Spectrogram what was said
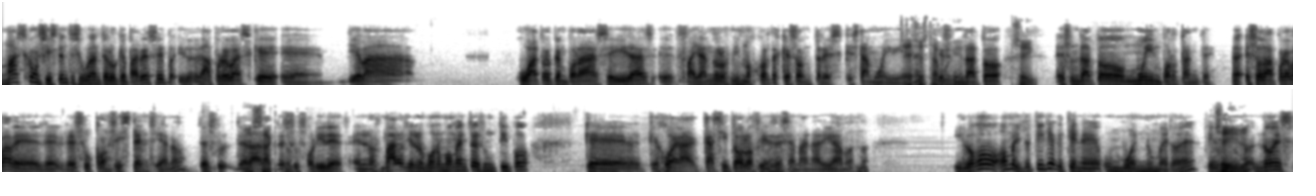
más consistente seguramente lo que parece. La prueba es que eh, lleva cuatro temporadas seguidas eh, fallando los mismos cortes, que son tres, que está muy bien. Eso ¿eh? está que muy es bien. Un dato, Sí. Es un dato muy importante. Eso da prueba de, de, de su consistencia, ¿no? De su, de, la, Exacto. de su solidez. En los malos y en los buenos momentos es un tipo que, que juega casi todos los fines de semana, digamos, ¿no? Y luego, hombre, yo te diría que tiene un buen número, ¿eh? Tiene Sí, un- ¿no? ¿no? es,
